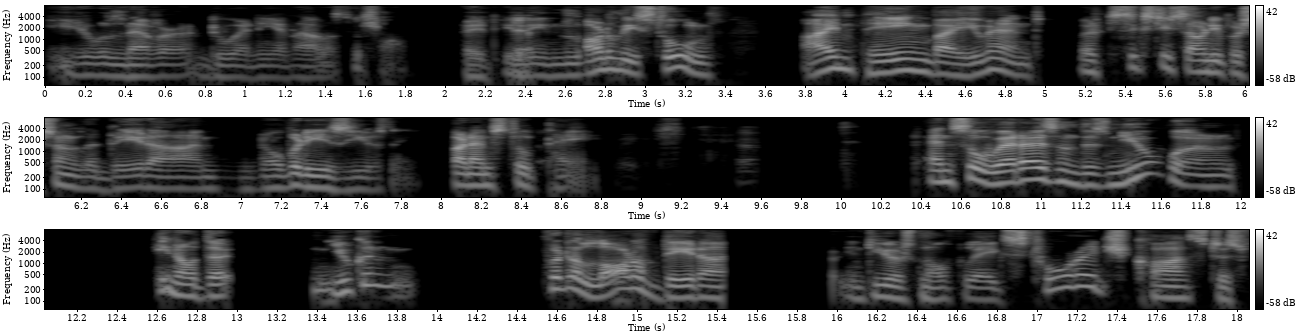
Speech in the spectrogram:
you will never do any analysis on right? Yeah. In a lot of these tools, I'm paying by event, but 60, 70% of the data I'm, nobody is using, but I'm still paying. And so, whereas in this new world, you know, the, you can put a lot of data into your Snowflake. Storage cost is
